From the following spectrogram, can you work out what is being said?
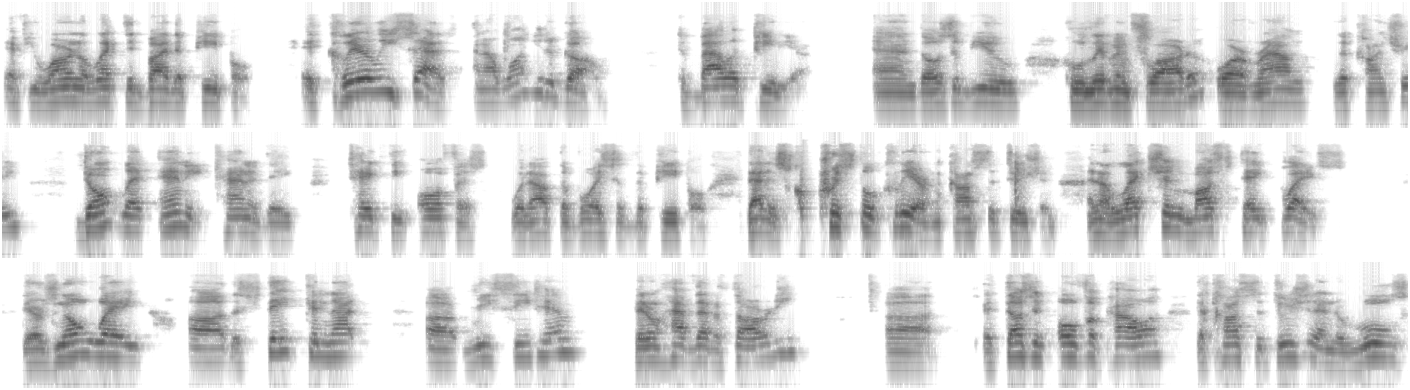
if you weren't elected by the people. It clearly says, and I want you to go to Ballotpedia. And those of you who live in Florida or around the country, don't let any candidate take the office without the voice of the people. That is crystal clear in the Constitution. An election must take place. There's no way uh, the state cannot uh, reseat him. They don't have that authority. Uh, it doesn't overpower the Constitution and the rules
